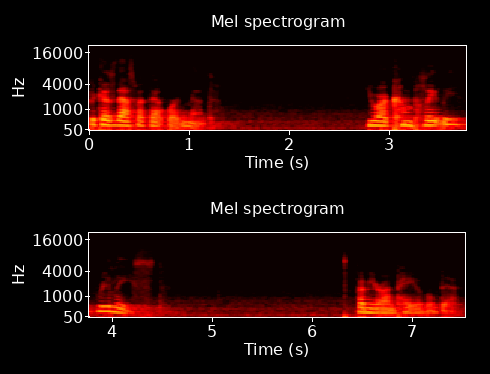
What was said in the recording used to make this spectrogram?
Because that's what that word meant. You are completely released from your unpayable debt.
